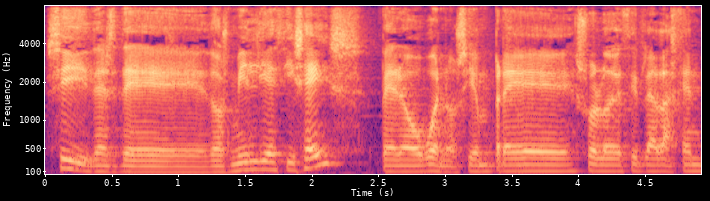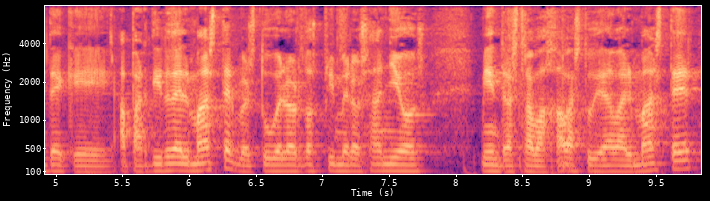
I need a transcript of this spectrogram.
Sí, desde 2016, pero bueno, siempre suelo decirle a la gente que a partir del máster, pues estuve los dos primeros años mientras trabajaba, estudiaba el máster,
